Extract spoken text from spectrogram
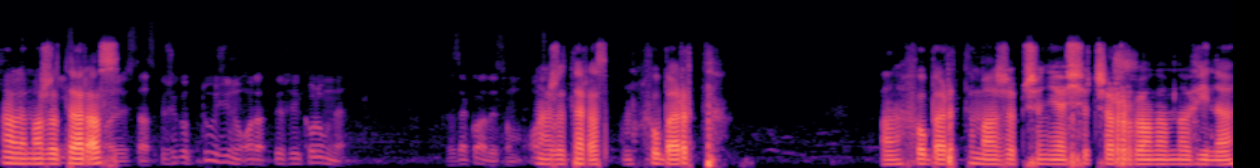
Ale może teraz, Z pierwszego tuzinu oraz pierwszej kolumny. Zakłady są może teraz pan Hubert. Pan Hubert może przyniesie czerwoną nowinę.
